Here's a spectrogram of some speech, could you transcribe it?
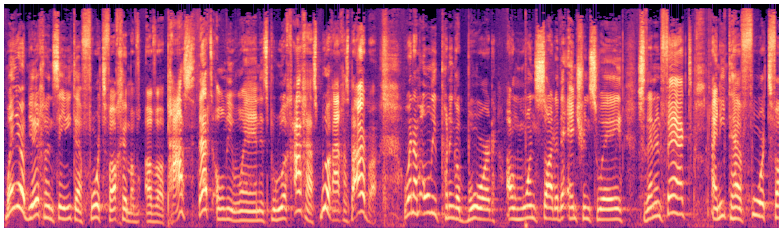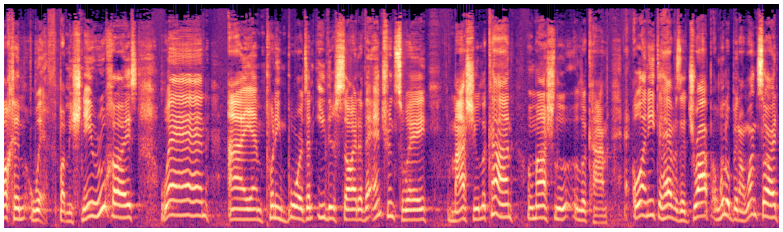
When Rabbi Yochanan say you need to have four tvachim of, of a pas, that's only when it's baruach achas. Baruach achas ba'arba. When I'm only putting a board on one side of the entranceway, so then then in fact, I need to have four tfachim width. But Mishnei Ruchais, when I am putting boards on either side of the entranceway, Mashu Lakan, Umashlu Lakan. All I need to have is a drop, a little bit on one side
